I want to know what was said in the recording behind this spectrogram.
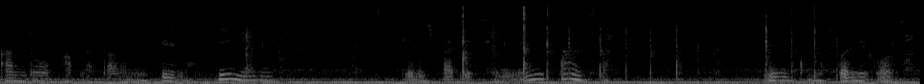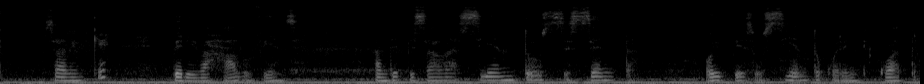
ando aplastado mi pelo. Y miren qué les parece miren mi panza. Miren cómo estoy de gorda. Saben qué pero he bajado fíjense. Antes pesaba 160 hoy peso 144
